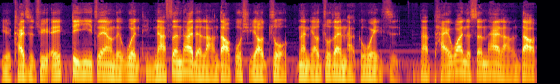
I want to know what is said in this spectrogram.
也开始去哎定义这样的问题。那生态的廊道或许要做，那你要坐在哪个位置？那台湾的生态廊道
